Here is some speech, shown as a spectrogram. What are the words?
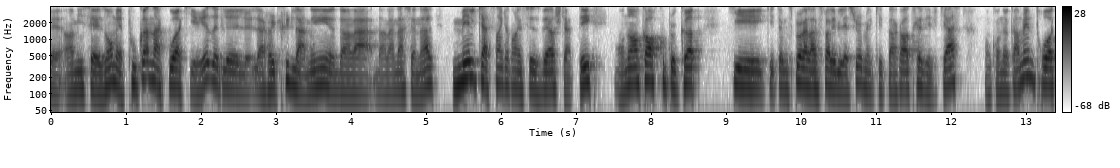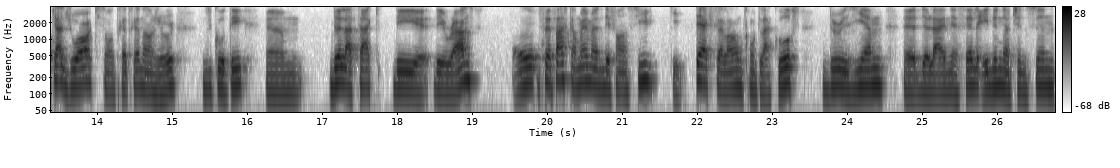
euh, en mi-saison, mais Puka Nakua, qui risque d'être la recrue de l'année dans la, dans la nationale. 1486 verges captées. On a encore Cooper Cup qui est, qui est un petit peu ralenti par les blessures, mais qui est encore très efficace. Donc, on a quand même 3-4 joueurs qui sont très, très dangereux du côté euh, de l'attaque des, des, Rams. On fait face quand même à une défensive qui est excellente contre la course. Deuxième euh, de la NFL. Aiden Hutchinson,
